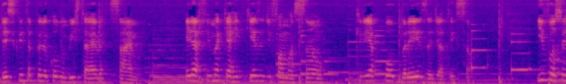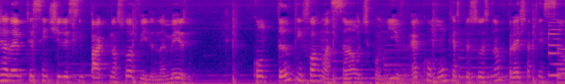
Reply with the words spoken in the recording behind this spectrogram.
descrita pelo economista Herbert Simon. Ele afirma que a riqueza de informação cria pobreza de atenção. E você já deve ter sentido esse impacto na sua vida, não é mesmo? Com tanta informação disponível, é comum que as pessoas não prestem atenção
